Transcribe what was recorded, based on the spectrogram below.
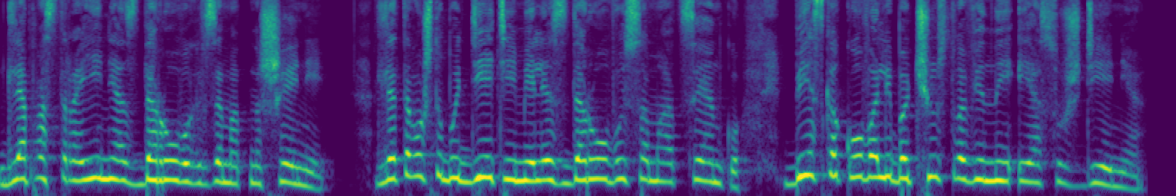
для построения здоровых взаимоотношений для того, чтобы дети имели здоровую самооценку, без какого-либо чувства вины и осуждения.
